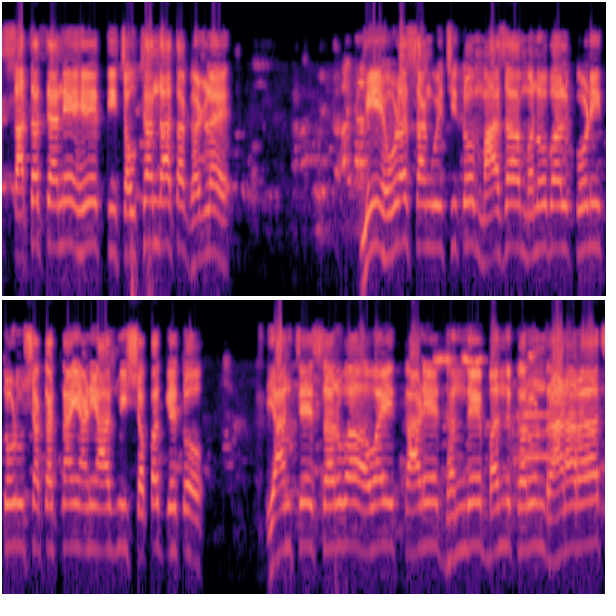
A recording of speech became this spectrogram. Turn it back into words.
सातत्याने हे ती चौथ्यांदा आता घडलंय. मी एवढंच सांगू इच्छितो माझं मनोबल कोणी तोडू शकत नाही आणि आज मी शपथ घेतो. यांचे सर्व अवैध काळे धंदे बंद करून राहणारच.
